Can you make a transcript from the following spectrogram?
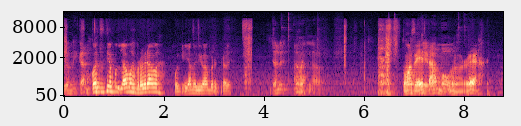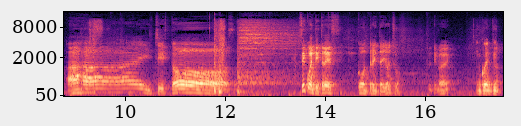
Corridos mexicanos. ¿Cuánto tiempo llevamos de programa? Porque ya me dio hambre otra vez. Ya le. No, ah, me- la- ¿Cómo hace esta? Llevamos. ¡Ay! Chistoso. 53 con 38. 39. 50 y-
